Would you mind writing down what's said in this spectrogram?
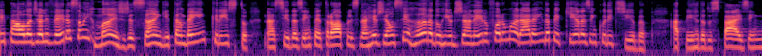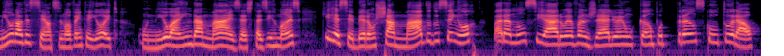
e Paula de Oliveira são irmãs de sangue também em Cristo. Nascidas em Petrópolis, na região serrana do Rio de Janeiro, foram morar ainda pequenas em Curitiba. A perda dos pais em 1998 uniu ainda mais estas irmãs que receberam o chamado do Senhor para anunciar o Evangelho em um campo transcultural.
